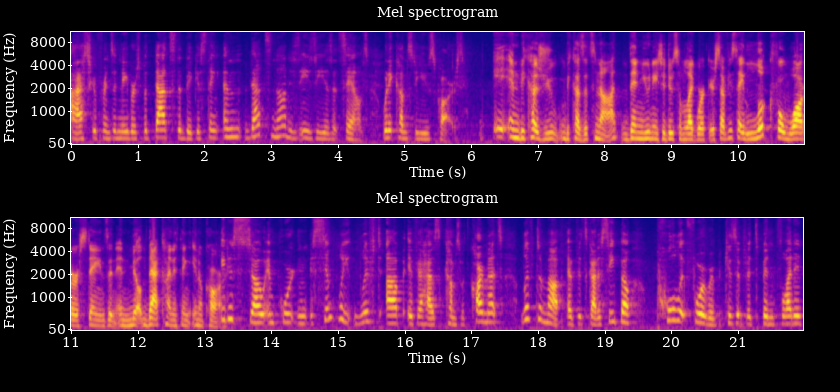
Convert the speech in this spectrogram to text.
Ask your friends and neighbors. But that's the biggest thing, and that's not as easy as it sounds when it comes to used cars and because you because it's not then you need to do some legwork yourself. You say look for water stains and, and milk that kind of thing in a car. It is so important. Simply lift up if it has comes with car mats lift them up if it's got a seatbelt pull it forward because if it's been flooded,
